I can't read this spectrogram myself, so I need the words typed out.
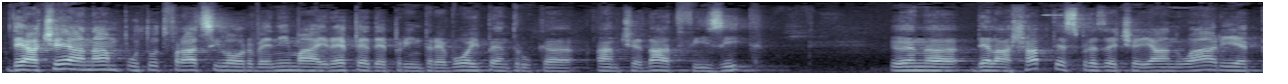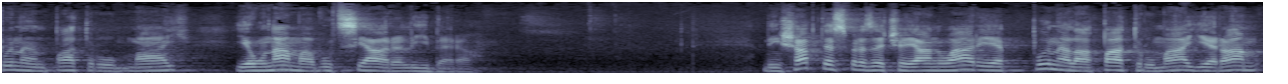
De aceea n-am putut, fraților, veni mai repede printre voi pentru că am cedat fizic. În, de la 17 ianuarie până în 4 mai, eu n-am avut seară liberă. Din 17 ianuarie până la 4 mai eram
